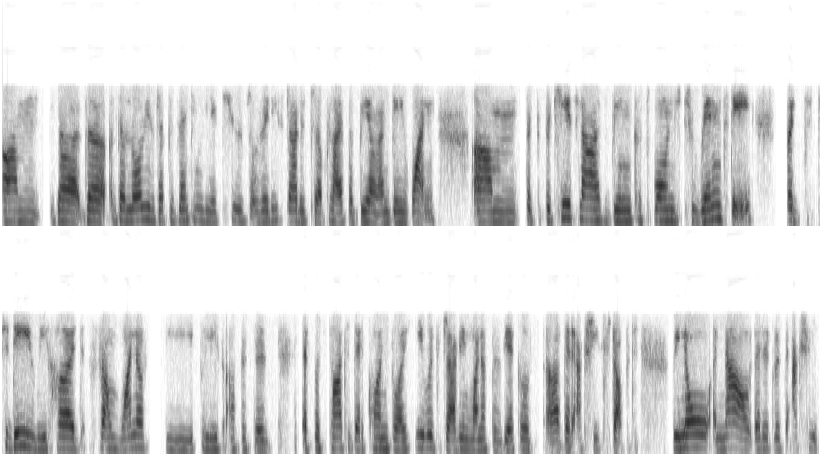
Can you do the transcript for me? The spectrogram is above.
um, the, the, the lawyers representing the accused already started to apply for bail on day one. Um, the, the case now has been postponed to Wednesday, but today we heard from one of the police officers that was part of that convoy. He was driving one of the vehicles uh, that actually stopped. We know now that it was actually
